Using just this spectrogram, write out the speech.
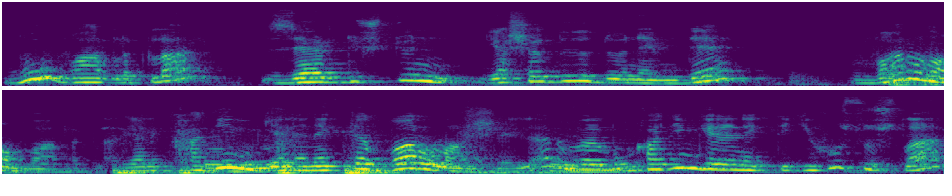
Bu varlıklar Zerdüşt'ün yaşadığı dönemde var olan varlıklar. Yani kadim Hı hı. gelenekte var olan şeyler Hı ve hı. bu kadim gelenekteki hususlar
